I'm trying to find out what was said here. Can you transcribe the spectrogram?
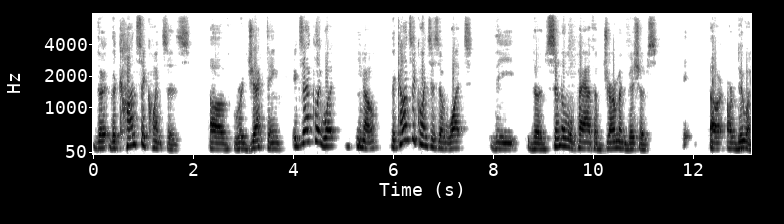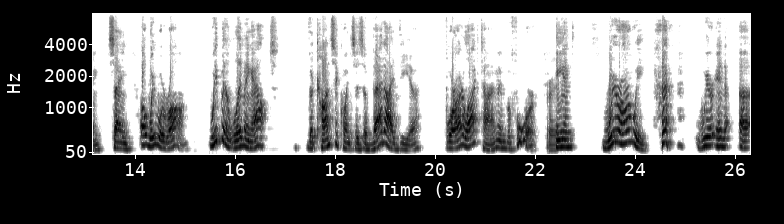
the the consequences of rejecting exactly what, you know, the consequences of what the, the synodal path of German bishops are, are doing, saying, oh, we were wrong. We've been living out the consequences of that idea for our lifetime and before. Right. And where are we? We're in a,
